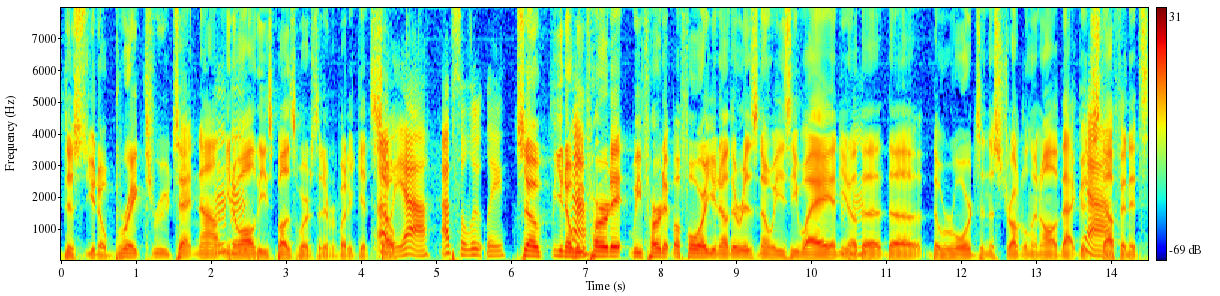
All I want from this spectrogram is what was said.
this you know breakthrough technology, you know, all these buzzwords that everybody gets. So oh yeah, absolutely. so you know Yeah. we've heard it we've heard it before you know there is no easy way and you Mm-hmm. know the the the rewards and the struggle and all of that good Yeah. stuff and it's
